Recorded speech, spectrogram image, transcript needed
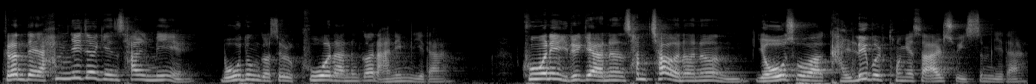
그런데 합리적인 삶이 모든 것을 구원하는 건 아닙니다. 구원에 이르게 하는 3차 언어는 여호수아와 갈렙을 통해서 알 수 있습니다.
